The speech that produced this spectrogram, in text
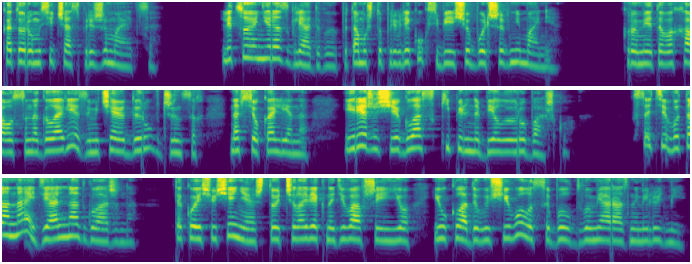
которому сейчас прижимается. Лицо я не разглядываю, потому что привлеку к себе еще больше внимания. Кроме этого хаоса на голове, замечаю дыру в джинсах на все колено и режущий глаз кипельно-белую рубашку. Кстати, вот она идеально отглажена. Такое ощущение, что человек, надевавший ее и укладывающий волосы, был двумя разными людьми.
